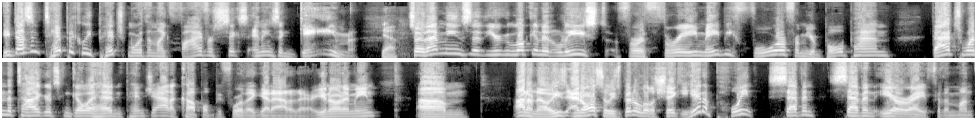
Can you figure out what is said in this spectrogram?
He doesn't typically pitch more than like five or six innings a game. Yeah. So that means that you're looking at least for three, maybe four from your bullpen. That's when the Tigers can go ahead and pinch out a couple before they get out of there. You know what I mean? Um, I don't know. He's and also he's been a little shaky. He had a 0.77 ERA for the month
